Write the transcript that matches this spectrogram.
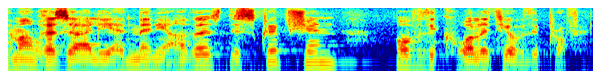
Imam Ghazali and many others, description of the quality of the Prophet.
